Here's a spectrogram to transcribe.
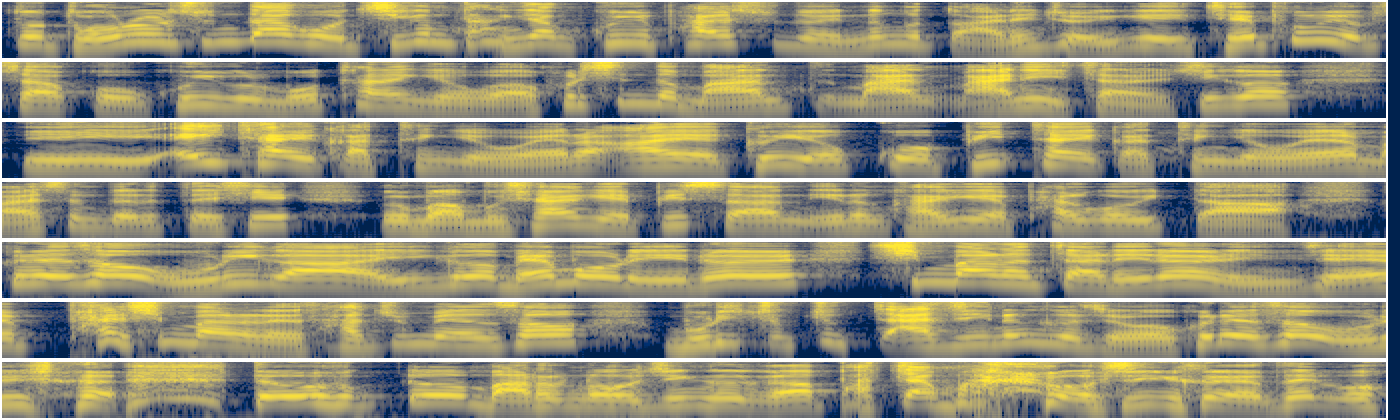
또 돈을 준다고 지금 당장 구입할 수도 있는 것도 아니죠. 이게 제품이 없어갖고 구입을 못하는 경우가 훨씬 더 많, 많, 많이 있잖아요. 지금 이 A 타입 같은 경우에는 아예 거의 없고 B 타입 같은 경우에는 말씀드렸듯이 어마무시하게 비싼 이런 가격에 팔고 있다. 그래서 우리가 이거 메모리를 10만 원짜리를 이제 80만 원에 사주면서 물이 쭉쭉 짜지는 거죠. 그래서 우리는 더욱더 마른 오징어가 바짝 마른 오징어가 되고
